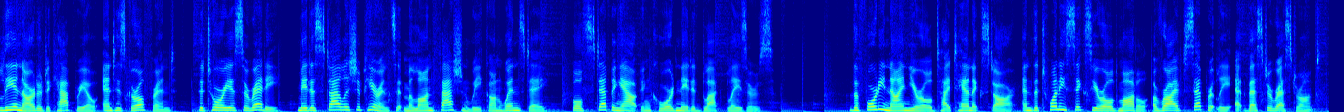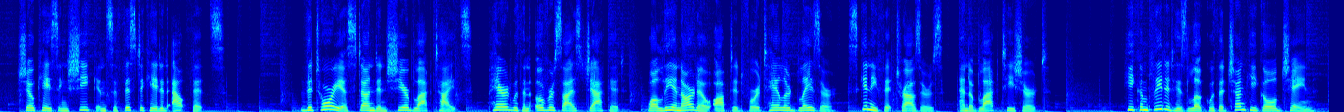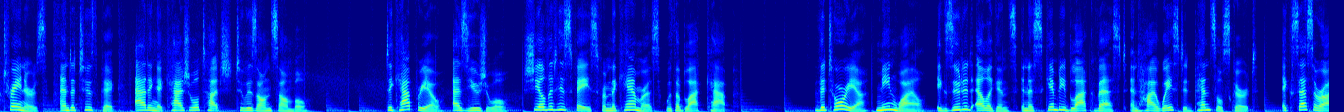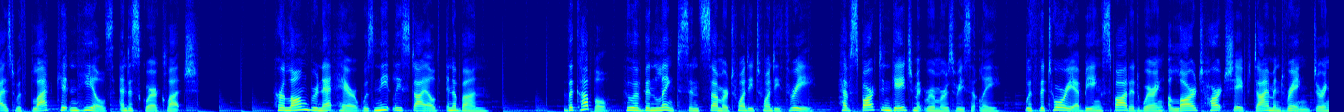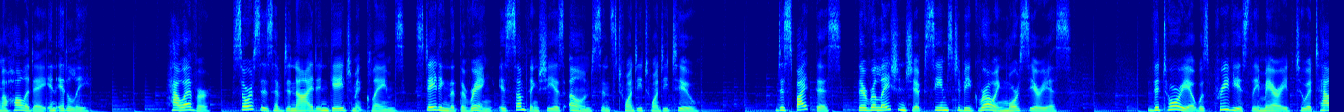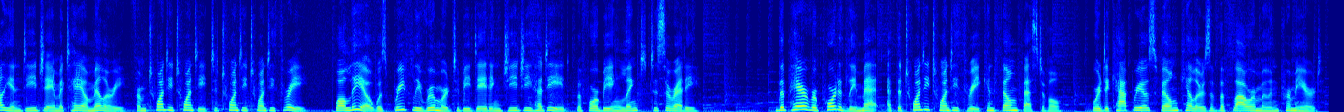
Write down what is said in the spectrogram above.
Leonardo DiCaprio and his girlfriend, Vittoria Ceretti, made a stylish appearance at Milan Fashion Week on Wednesday, both stepping out in coordinated black blazers. The 49-year-old Titanic star and the 26-year-old model arrived separately at Vesta Restaurant, showcasing chic and sophisticated outfits. Vittoria stunned in sheer black tights, paired with an oversized jacket, while Leonardo opted for a tailored blazer, skinny fit trousers, and a black t-shirt. He completed his look with a chunky gold chain, trainers, and a toothpick, adding a casual touch to his ensemble. DiCaprio, as usual, shielded his face from the cameras with a black cap. Vittoria, meanwhile, exuded elegance in a skimpy black vest and high-waisted pencil skirt, accessorized with black kitten heels and a square clutch. Her long brunette hair was neatly styled in a bun. The couple, who have been linked since summer 2023, have sparked engagement rumors recently, with Vittoria being spotted wearing a large heart-shaped diamond ring during a holiday in Italy. However, sources have denied engagement claims, stating that the ring is something she has owned since 2022. Despite this, their relationship seems to be growing more serious. Vittoria was previously married to Italian DJ Matteo Milleri from 2020 to 2023, while Leo was briefly rumored to be dating Gigi Hadid before being linked to Ceretti. The pair reportedly met at the 2023 Cannes Film Festival, where DiCaprio's film Killers of the Flower Moon premiered.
